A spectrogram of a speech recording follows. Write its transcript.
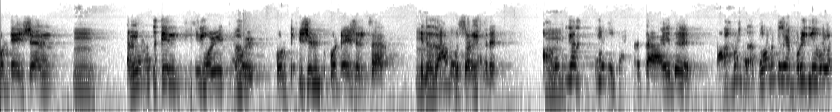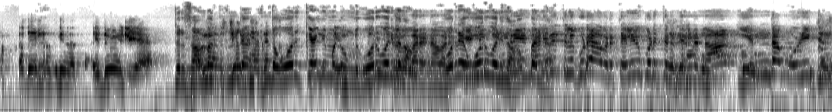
கொட்டேஷன் மொழி Tamil quotation to quotation sir. இதுதான் அவர் சொன்னாரு. ஒரு கேள்வி மட்டும் உங்களுக்கு ஒரு வரி. ஒரே ஒரு வரி தான் இன்றைய ரொம்ப இல்ல. கடிதத்துல கூட அவர் தெளிவுபடுத்துறது எந்த மொழிக்கும்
